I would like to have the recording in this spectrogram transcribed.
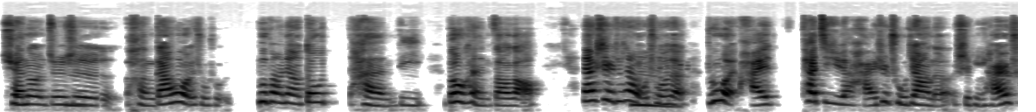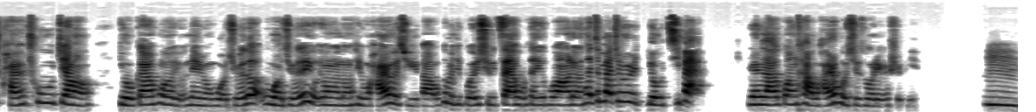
全都就是很干货的输出，播放量都很低，都很糟糕。但是就像我说的，如果还他继续还是出这样的视频，还是还是出这样有干货、有内容，我觉得我觉得有用的东西，我还是会继续办。我根本就不会去在乎它一个播放量，它他妈就是有几百人来观看，我还是会去做这个视频。嗯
